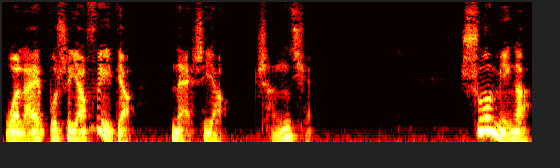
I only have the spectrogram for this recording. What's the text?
我来不是要废掉，乃是要成全。”说明啊，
